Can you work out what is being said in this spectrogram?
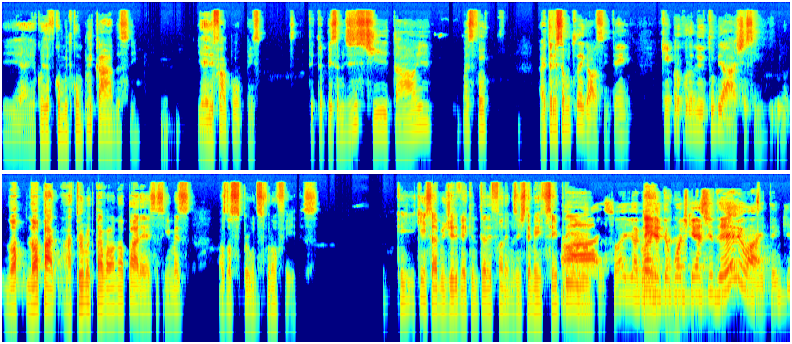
E aí a coisa ficou muito complicada, assim. E aí ele fala, pô, pense, pensando em desistir e tal, e, mas foi. A entrevista é muito legal, assim. Tem, quem procura no YouTube acha, assim. Não, não, a turma que tava lá não aparece, assim, mas as nossas perguntas foram feitas. Quem, quem sabe um dia ele vem aqui no Telefonema. A gente também sempre. Ah, isso aí. Agora tenta, que ele tem o né? podcast dele, uai, tem que.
